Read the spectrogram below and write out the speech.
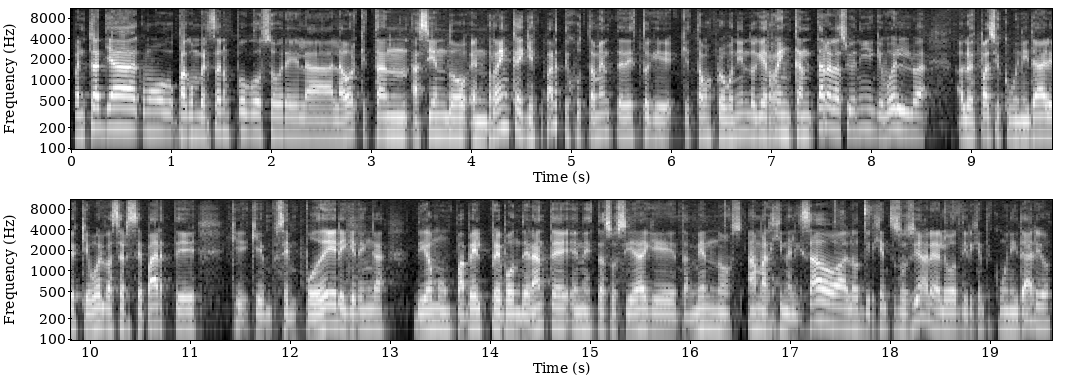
para entrar ya como para conversar un poco sobre la labor que están haciendo en Renca y que es parte justamente de esto que, que estamos proponiendo, que es reencantar a la ciudadanía, que vuelva a los espacios comunitarios, que vuelva a hacerse parte, que, que se empodere que tenga, digamos, un papel preponderante en esta sociedad que también nos ha marginalizado a los dirigentes sociales, a los dirigentes comunitarios,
